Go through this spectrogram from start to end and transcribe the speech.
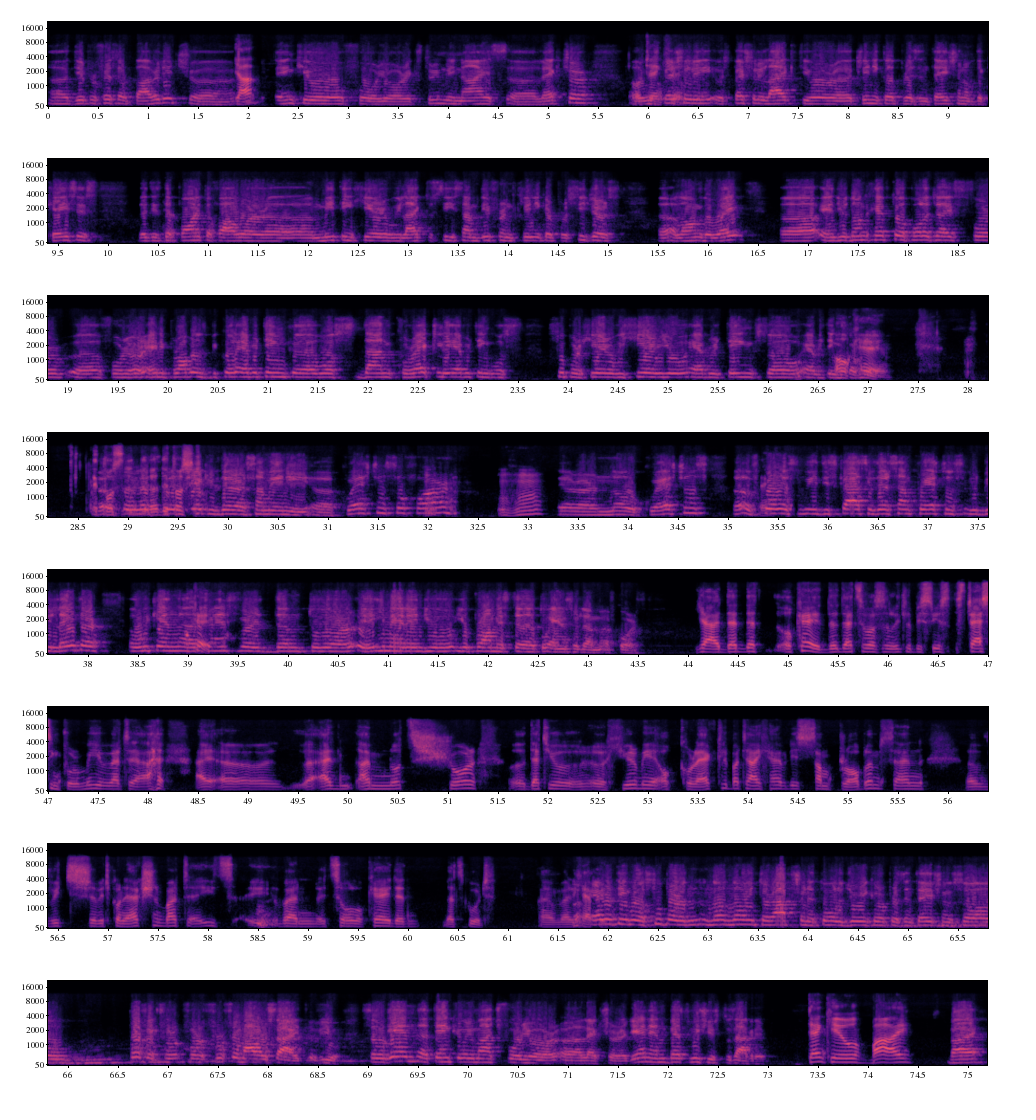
Uh, dear Professor Pavelić, uh, yeah. thank you for your extremely nice uh, lecture. Oh, we especially, you. especially liked your uh, clinical presentation of the cases. That is the point of our uh, meeting here. We like to see some different clinical procedures uh, along the way. Uh, and you don't have to apologize for uh, for your, any problems because everything uh, was done correctly. Everything was super here. We hear you, everything. So everything. Okay. okay. It so let's, let's check if there are some any questions so far. Mm -hmm. There are no questions. Uh, of Thank course, you. we discuss if there are some questions, will be later. Or we can uh, okay. transfer them to your uh, email, and you you promised uh, to answer them, of course. Yeah, that that okay. That, that was a little bit stressing for me, but uh, I I I'm not sure that you hear me correctly. But I have this some problems and which with connection. But it's when it's all okay, then that's good. I'm very happy. Everything was super, no, no interruption at all during your presentation. So perfect for, for, for from our side of view. So again, uh, thank you very much for your uh, lecture again and best wishes to Zagreb. Thank you. Bye. Bye.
